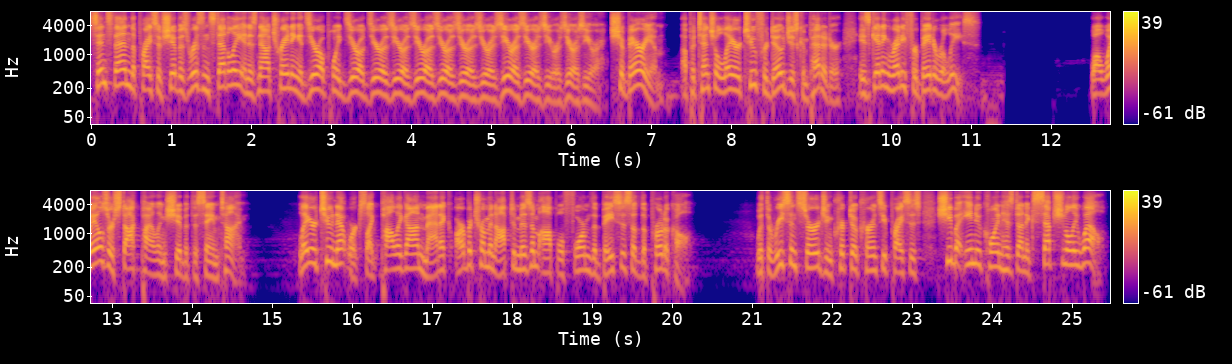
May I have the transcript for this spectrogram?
Since then, the price of SHIB has risen steadily and is now trading at 0.0000000000000. Shibarium, a potential layer 2 for Doge's competitor, is getting ready for beta release. While whales are stockpiling SHIB at the same time, Layer 2 networks like Polygon, Matic, Arbitrum, and Optimism Op will form the basis of the protocol. With the recent surge in cryptocurrency prices, Shiba Inu coin has done exceptionally well.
